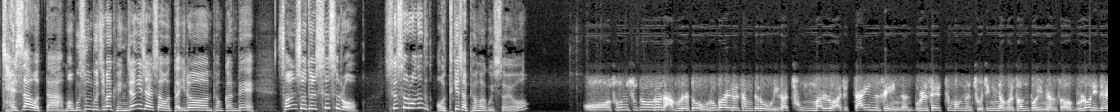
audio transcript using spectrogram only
잘 싸웠다. 뭐 무승부지만 굉장히 잘 싸웠다. 이런 평가인데 선수들 스스로 스스로는 어떻게 자평하고 있어요? 어, 선수들은 아무래도 우루과이를 상대로 우리가 정말로 아주 짜임새 있는 물샐 틈 없는 조직력을 선보이면서 물론 이제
